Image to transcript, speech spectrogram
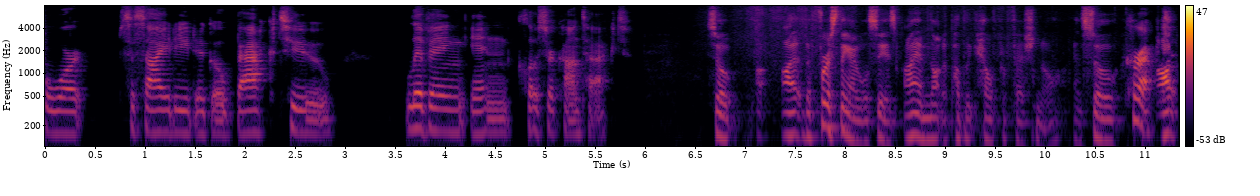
for society to go back to living in closer contact? So, I, the first thing I will say is I am not a public health professional, and so correct. I,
